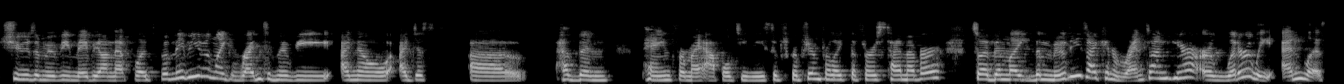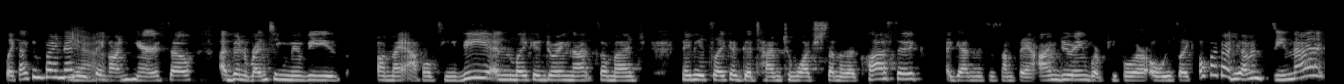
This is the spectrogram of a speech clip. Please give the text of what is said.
choose a movie maybe on Netflix, but maybe even like rent a movie. I know I just uh have been paying for my Apple TV subscription for like the first time ever. So I've been like, the movies I can rent on here are literally endless. Like I can find anything yeah. on here. So I've been renting movies on my Apple TV and like enjoying that so much. Maybe it's like a good time to watch some of the classics. Again, this is something I'm doing where people are always like, oh my God, you haven't seen that?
